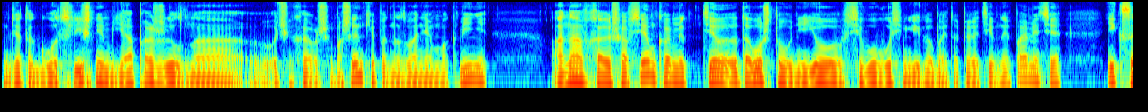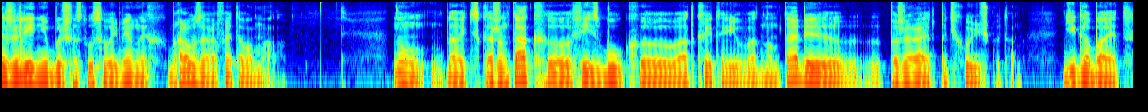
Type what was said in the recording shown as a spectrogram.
где-то год с лишним я прожил на очень хорошей машинке под названием Mac Mini. Она хороша всем, кроме того, что у нее всего 8 гигабайт оперативной памяти, и, к сожалению, большинству современных браузеров этого мало. Ну, давайте скажем так, Facebook, э, открытый в одном табе, пожирает потихонечку там гигабайт,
